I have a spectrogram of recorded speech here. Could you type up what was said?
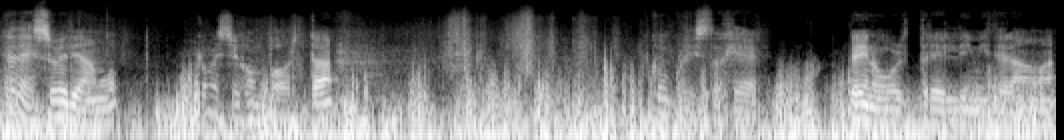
E adesso vediamo come si comporta con questo che è ben oltre il limite lama.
